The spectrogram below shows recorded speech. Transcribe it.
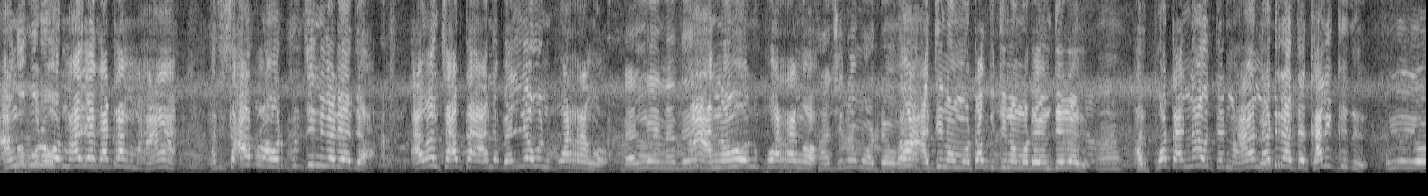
அங்க கூட ஒரு மாதிரியா கட்டுறாங்கம்மா. அது சாப்பிடலாம் ஒரு பிரச்சனை கிடையாது. அவன் சாப்பிட்டா அந்த வெள்ளையா ஒன்று போடுறாங்க. வெள்ளை என்னது? அந்த ஒன்று போடுறாங்க. அஜினோ மோட்டோவா அஜினோ மோட்டோ கிஜினோ மோட்டோ எனக்கு தெரியாது. அது போட்டா என்ன தெரியுமா? நடுராத்த கலைக்குது ஐயோ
